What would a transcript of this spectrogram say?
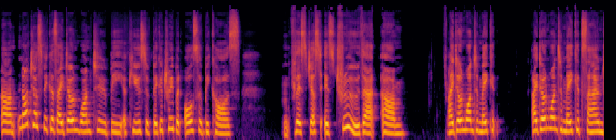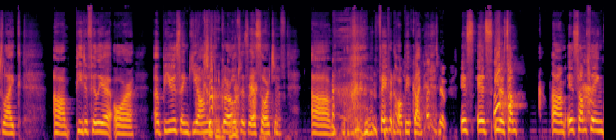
um, not just because I don't want to be accused of bigotry, but also because this just is true that um, I don't want to make it. I don't want to make it sound like um, pedophilia or abusing young girls as a sort of um, favorite hobby of mine. No, is is you know some um, is something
